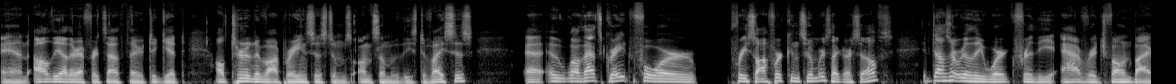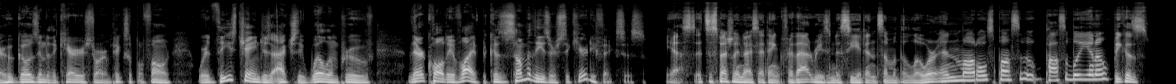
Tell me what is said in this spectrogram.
and all the other efforts out there to get alternative operating systems on some of these devices. Uh, while that's great for free software consumers like ourselves, it doesn't really work for the average phone buyer who goes into the carrier store and picks up a phone, where these changes actually will improve their quality of life because some of these are security fixes. Yes, it's especially nice, I think, for that reason to see it in some of the lower end models, possibly, possibly, you know, because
